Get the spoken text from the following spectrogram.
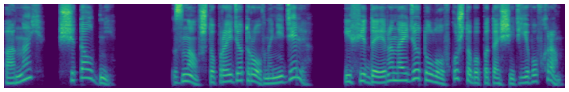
А Най считал дни. Знал, что пройдет ровно неделя, и Фидейра найдет уловку, чтобы потащить его в храм.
